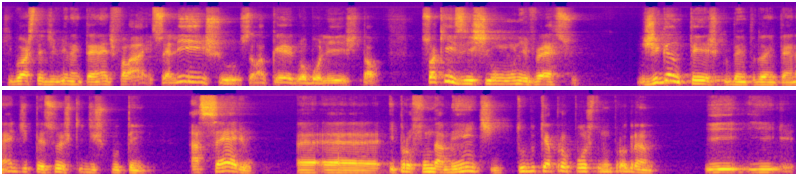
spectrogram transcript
que gosta de vir na internet e falar ah, isso é lixo, sei lá o que, globalixo e tal. Só que existe um universo gigantesco dentro da internet de pessoas que discutem a sério é, é, e profundamente tudo que é proposto no programa. E, e,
